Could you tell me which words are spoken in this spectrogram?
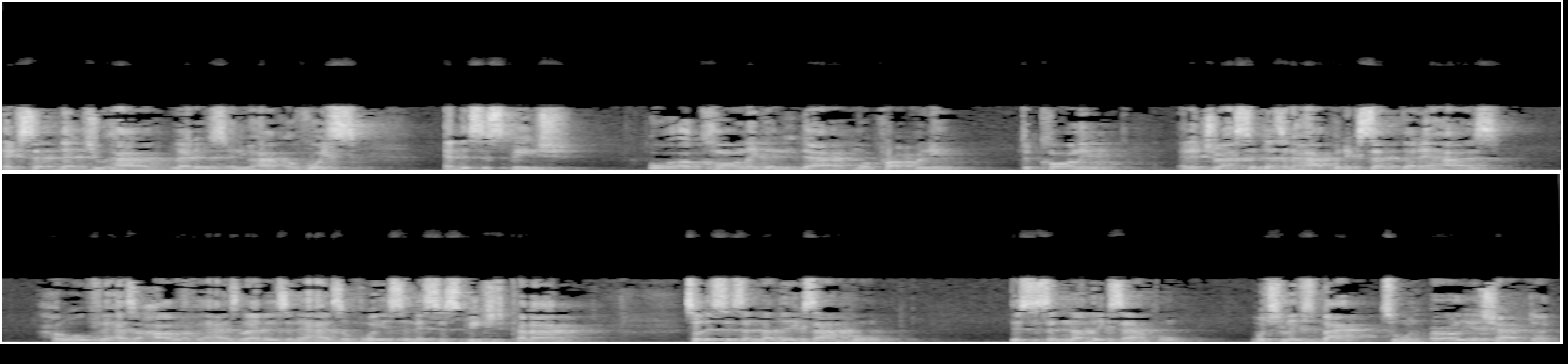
except that you have letters and you have a voice and this is speech or a calling the nida more properly the calling an address it doesn't happen except that it has haruf it has a harf it has letters and it has a voice and this is speech kalam so this is another example this is another example which links back to an earlier chapter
